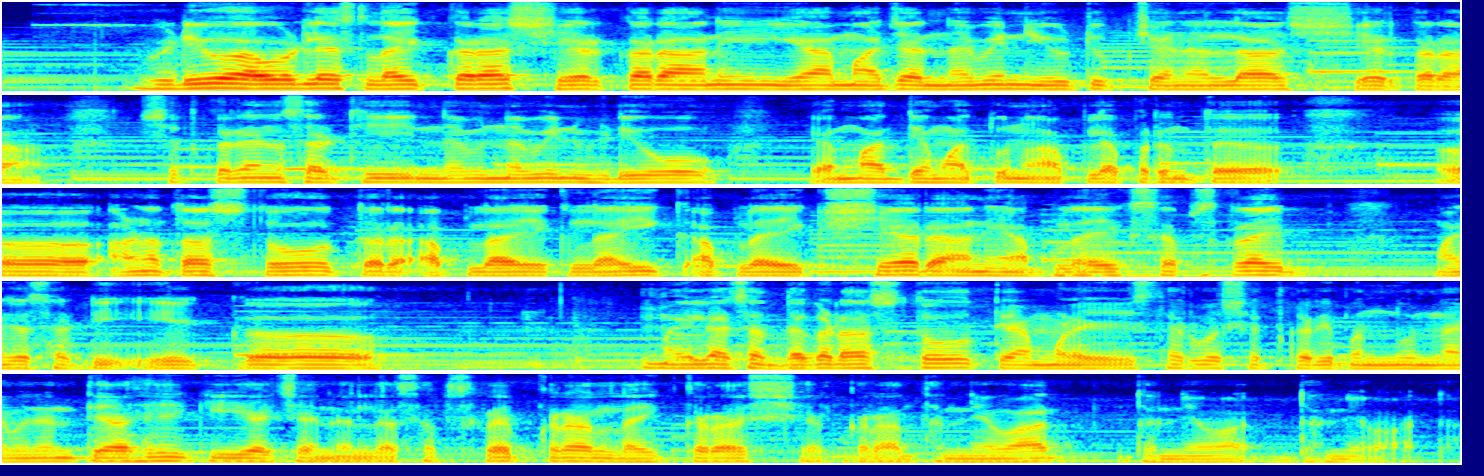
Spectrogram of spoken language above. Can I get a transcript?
व्हिडिओ आवडल्यास लाईक करा शेअर करा आणि या माझ्या नवीन यूट्यूब चॅनलला शेअर करा. शेतकऱ्यांसाठी नवीन नवीन व्हिडिओ या माध्यमातून आपल्यापर्यंत आणत असतो. तर आपला एक लाईक आपला एक शेअर आणि आपला एक सबस्क्राईब माझ्यासाठी एक मैलाचा दगड असतो. त्यामुळे सर्व शेतकरी बंधूंना विनंती आहे की या चॅनलला सबस्क्राईब करा लाईक करा शेअर करा. धन्यवाद धन्यवाद धन्यवाद.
